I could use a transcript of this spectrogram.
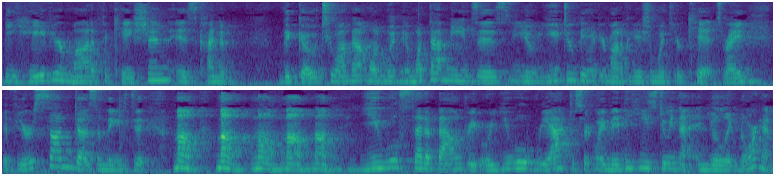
behavior modification is kind of the go-to on that one. When- And what that means is, you know, you do behavior modification with your kids, right? Mm-hmm. If your son does something, you say, mom, mom, mom, mom, mom, mm-hmm. you will set a boundary or you will react a certain way. Maybe he's doing that and you'll ignore him.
